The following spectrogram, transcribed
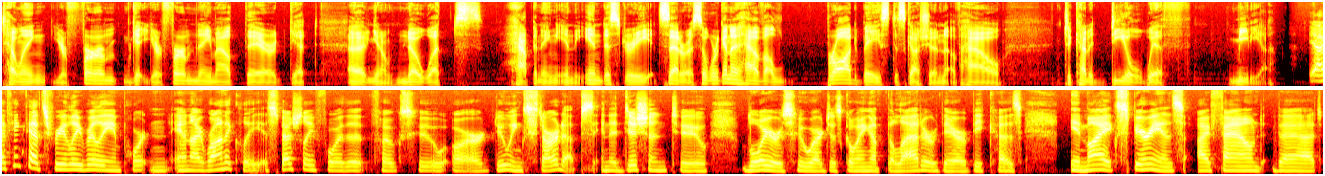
telling your firm, get your firm name out there, get, uh, you know, know what's happening in the industry, et cetera. So we're going to have a broad based discussion of how to kind of deal with media. Yeah, I think that's really, really important. And ironically, especially for the folks who are doing startups, in addition to lawyers who are just going up the ladder there, because in my experience, I found that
